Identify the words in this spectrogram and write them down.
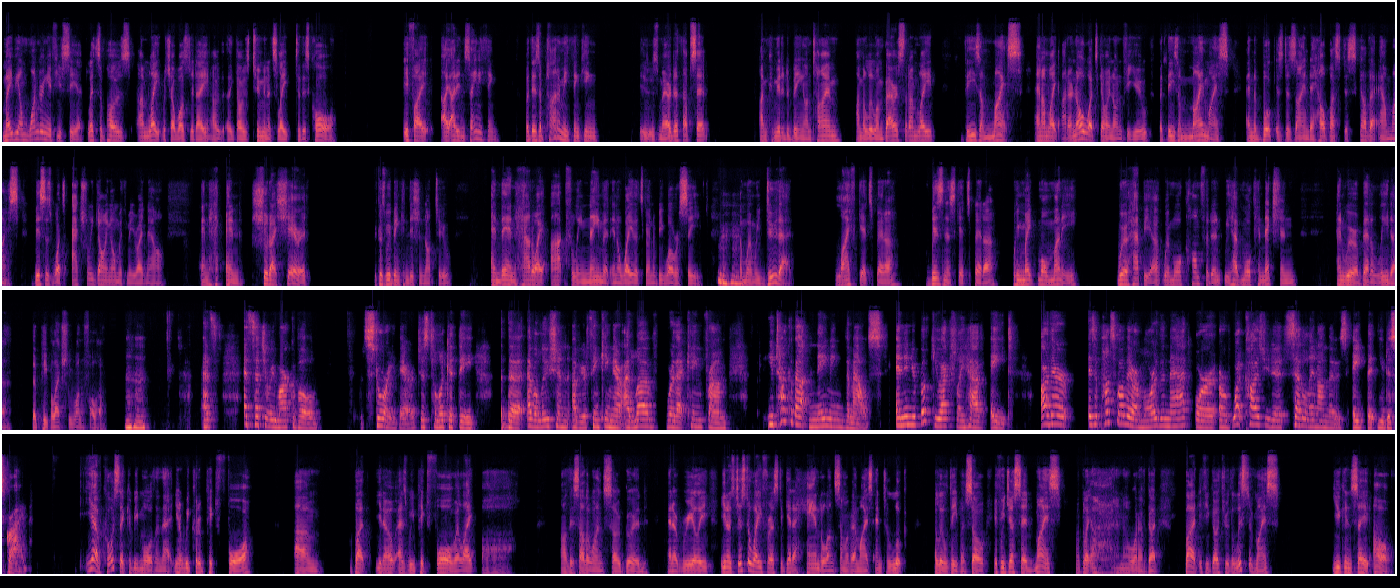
Maybe I'm wondering if you see it. Let's suppose I'm late, which I was today. I think I was two minutes late to this call. If I, I, I didn't say anything, but there's a part of me thinking, is Meredith upset? I'm committed to being on time. I'm a little embarrassed that I'm late. These are mice. And I'm like, I don't know what's going on for you, but these are my mice. And the book is designed to help us discover our mice. This is what's actually going on with me right now. And, and should I share it? Because we've been conditioned not to. And then how do I artfully name it in a way that's going to be well received? Mm-hmm. And when we do that, life gets better, business gets better, we make more money, we're happier, we're more confident, we have more connection, and we're a better leader that people actually want to follow. Mm-hmm. That's that's such a remarkable story there. Just to look at the the evolution of your thinking there, I love where that came from. You talk about naming the mouse, and in your book, you actually have eight. Are there is it possible there are more than that or or what caused you to settle in on those eight that you describe? Yeah of course there could be more than that. You know we could have picked four um but you know as we picked four we're like oh oh this other one's so good. And it really you know it's just a way for us to get a handle on some of our mice and to look a little deeper. So if we just said mice we'd be like oh i don't know what i've got but if you go through the list of mice, you can say, oh,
